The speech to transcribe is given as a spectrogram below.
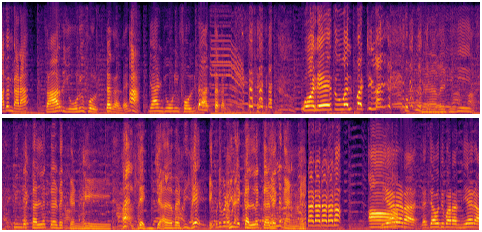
അതെന്താടാ? സാർ യൂണിഫോം ഇട്ട കള്ളൻ ആ. ഞാൻ യൂണിഫോം ഇടാത്ത കള്ളൻ. ഒരേ തൂവൽ പക്ഷികൾ. ലജ്ജാവതിയേ നിന്റെ കള്ളക്കടക്കണ്ണി ആ, ലജ്ജാവതിയേ നിന്റെ കള്ളക്കടക്കണ്ണി ഡാ, ഡാ, ഡാ, ഡാ, ഡാ. ആ. നിയാരാടാ ലജ്ജാവതി പാടാ നിയാരാ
